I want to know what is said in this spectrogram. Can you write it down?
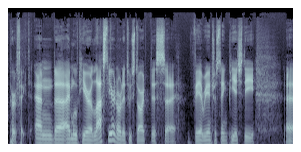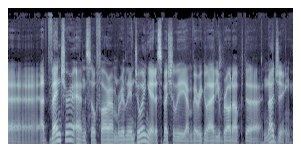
Perfect. And uh, I moved here last year in order to start this uh, very interesting PhD uh, adventure. And so far, I'm really enjoying it. Especially, I'm very glad you brought up the nudging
